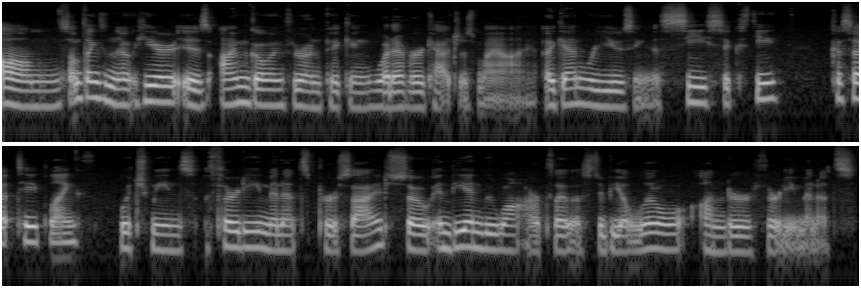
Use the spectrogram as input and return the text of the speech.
Um, something to note here is I'm going through and picking whatever catches my eye. Again, we're using a C60 cassette tape length, which means 30 minutes per side, so in the end we want our playlist to be a little under 30 minutes.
